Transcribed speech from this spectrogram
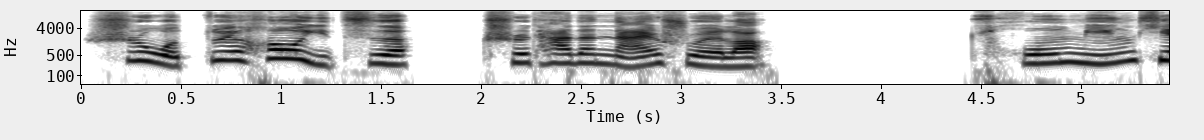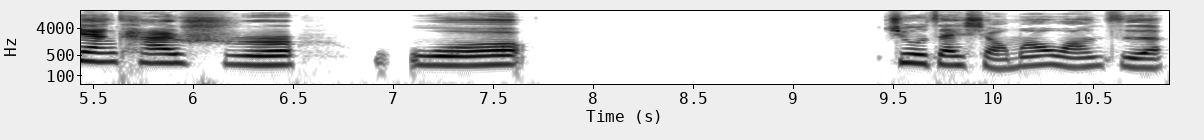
是我最后一次吃它的奶水了。从明天开始，我……”就在小猫王子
